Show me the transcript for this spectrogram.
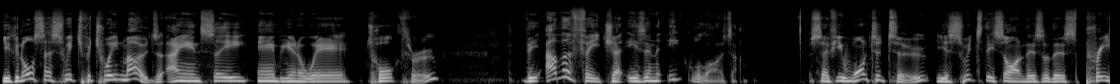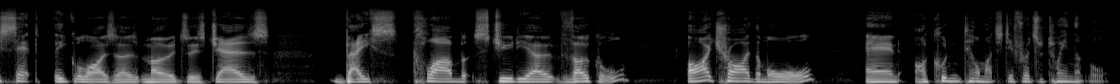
You can also switch between modes ANC, ambient aware, talk through. The other feature is an equalizer. So if you wanted to, you switch this on. There's there's preset equalizer modes. There's jazz, bass, club, studio, vocal. I tried them all, and I couldn't tell much difference between them all.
